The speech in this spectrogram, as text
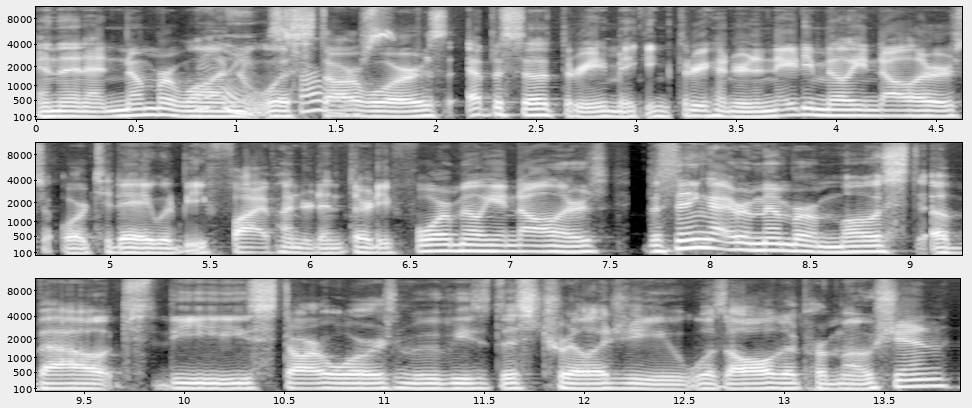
And then at number one Really? was Star Star, Wars. Wars. Episode 3, making $380 million, or today would be $534 million. The thing I remember most about the Star Wars movies, this trilogy, was all the promotion,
